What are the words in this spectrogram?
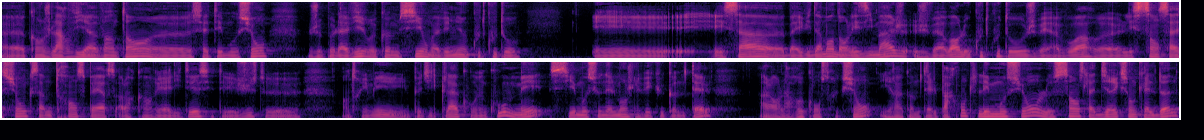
euh, quand je la revis à 20 ans, cette émotion, je peux la vivre comme si on m'avait mis un coup de couteau. Et, ça, bah évidemment, dans les images, je vais avoir le coup de couteau, je vais avoir les sensations que ça me transperce, alors qu'en réalité, c'était juste entre guillemets, une petite claque ou un coup, mais si émotionnellement je l'ai vécu comme tel, alors la reconstruction ira comme tel. Par contre, l'émotion, le sens, la direction qu'elle donne,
